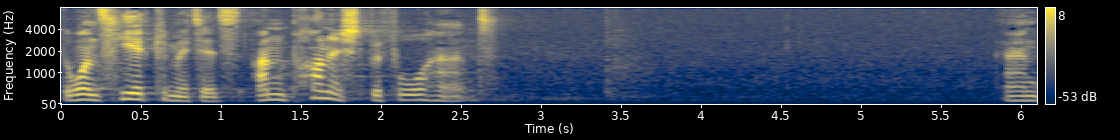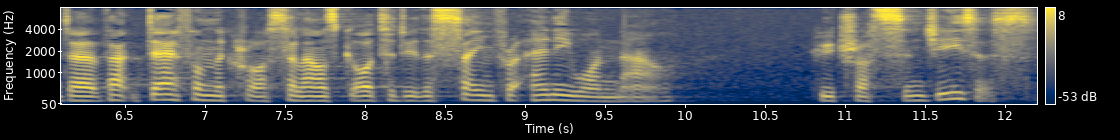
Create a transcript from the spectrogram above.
the ones he had committed, unpunished beforehand. And uh, that death on the cross allows God to do the same for anyone now who trusts in Jesus.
